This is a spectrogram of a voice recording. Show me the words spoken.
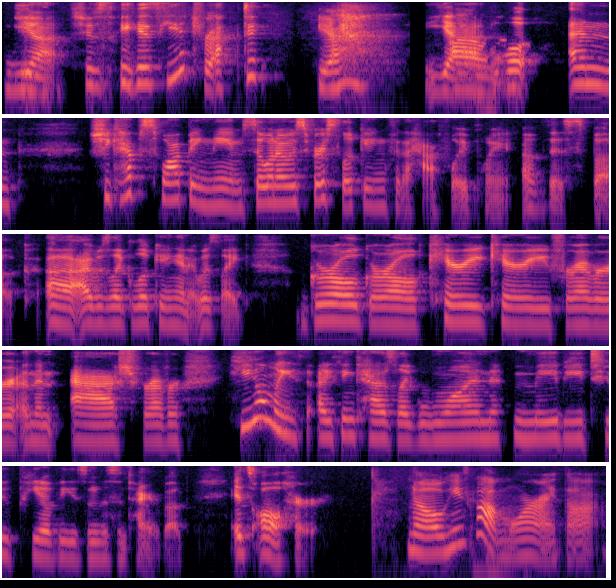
yeah, she was like, is he attractive? Yeah. Yeah. Um, well, and she kept swapping names. So when I was first looking for the halfway point of this book, uh, I was like looking and it was like girl, girl, Carrie, Carrie forever, and then Ash forever. He only, I think, has like one, maybe two POVs in this entire book. It's all her. No, he's got more, I thought.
